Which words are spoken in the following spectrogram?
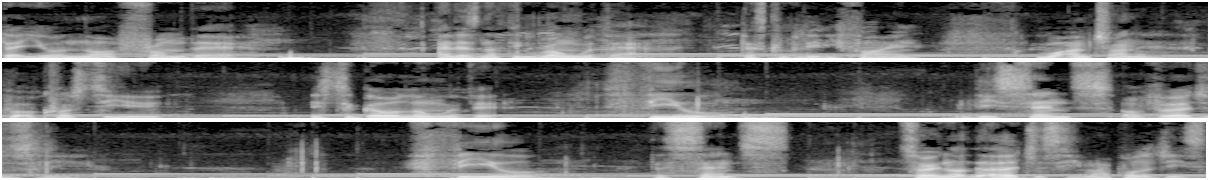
that you're not from there. And there's nothing wrong with that. That's completely fine. What I'm trying to put across to you is to go along with it. Feel the sense of urgency. Feel the sense, sorry, not the urgency, my apologies.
